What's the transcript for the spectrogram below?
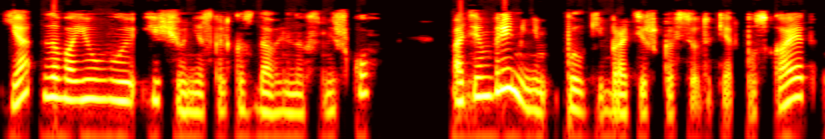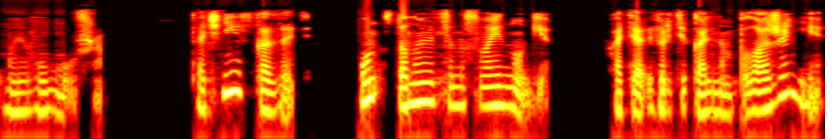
Я завоевываю еще несколько сдавленных смешков, а тем временем пылкий братишка все-таки отпускает моего мужа. Точнее сказать, он становится на свои ноги, хотя в вертикальном положении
